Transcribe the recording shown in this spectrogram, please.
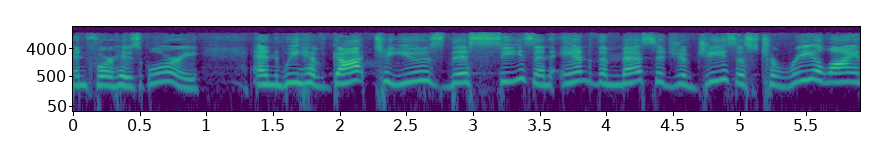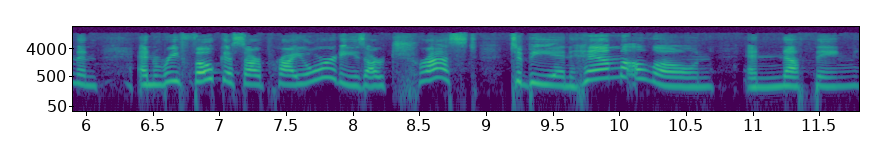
and for His glory. And we have got to use this season and the message of Jesus to realign and, and refocus our priorities, our trust to be in Him alone and nothing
